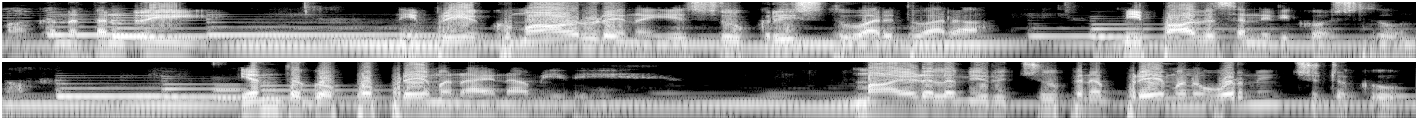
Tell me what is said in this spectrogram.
మా కన్న తండ్రి. నీ ప్రియ కుమారుడైన యేసు క్రీస్తు వారి ద్వారా మీ పాద సన్నిధికి వస్తూ ఉన్నాం. ఎంత గొప్ప ప్రేమ నాయన మీది. మా ఎడల మీరు చూపిన ప్రేమను వర్ణించుటకు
